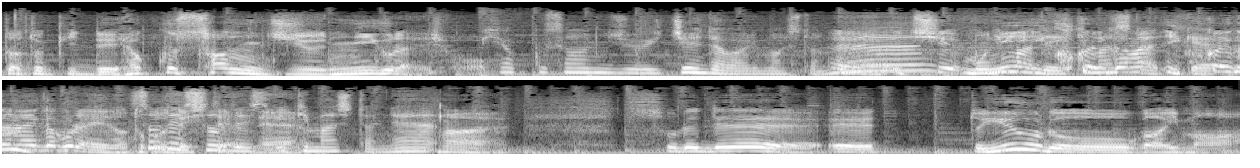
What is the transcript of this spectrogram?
た時で132ぐらいでしょ。131円台はありましたね、えー、もう2行くか行かない行くか行かないかぐらいのところでしたよね、うん、そうです行きましたね。はい。それでえー、っとユーロが今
